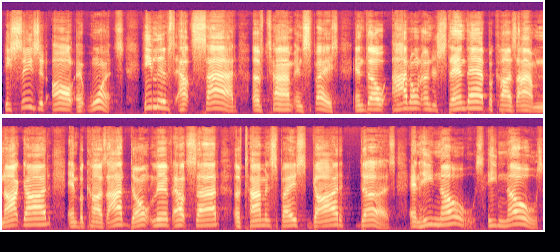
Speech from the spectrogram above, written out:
he sees it all at once. He lives outside of time and space. And though I don't understand that because I am not God and because I don't live outside of time and space, God does. And he knows, he knows,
